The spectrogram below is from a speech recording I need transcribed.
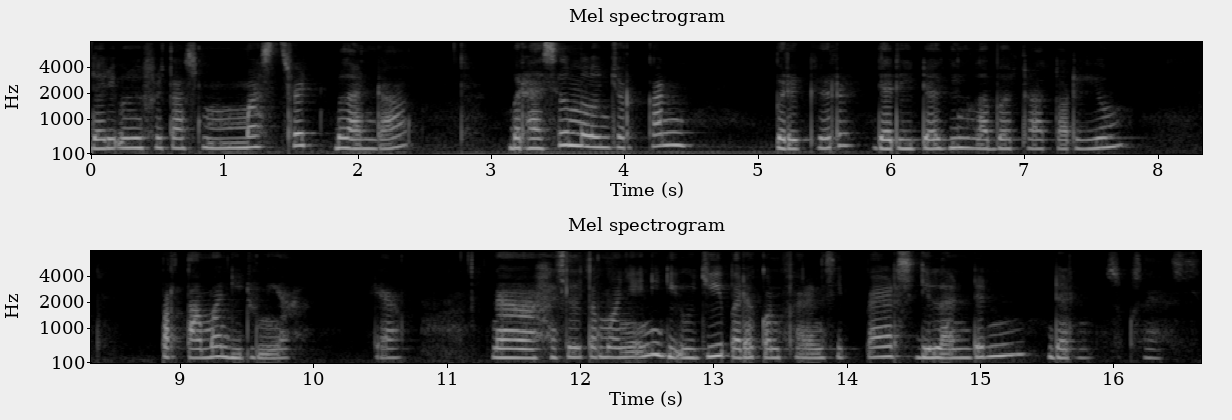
dari Universitas Maastricht, Belanda, berhasil meluncurkan burger dari daging laboratorium pertama di dunia. Ya. Nah, hasil temuannya ini diuji pada konferensi pers di London dan sukses.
